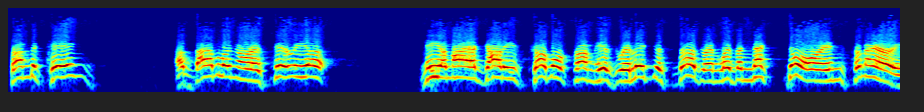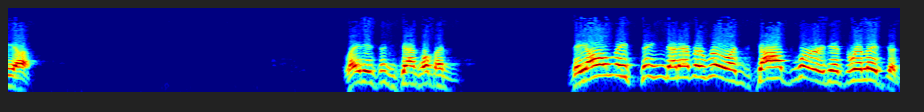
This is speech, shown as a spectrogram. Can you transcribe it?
from the king of Babylon or Assyria. Nehemiah got his trouble from his religious brethren living next door in Samaria. Ladies and gentlemen, the only thing that ever ruins God's Word is religion.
